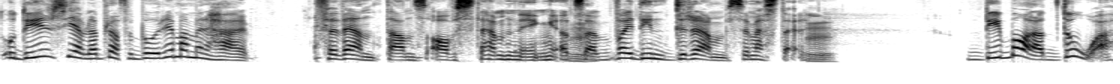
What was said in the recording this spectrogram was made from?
och det är så jävla bra, för börjar man med det här förväntansavstämning, att så Mm. här, vad är din drömsemester? Det är bara då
